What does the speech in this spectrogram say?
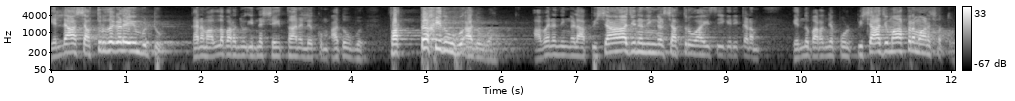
എല്ലാ ശത്രുതകളെയും വിട്ടു. കാരണം അല്ല പറഞ്ഞു ഇന്ന ഷെയ്ത്താനല്ലക്കും അതുവ് ഫത്തഹിദൂഹു അതുവ അവനെ നിങ്ങൾ ആ പിശാജിനെ നിങ്ങൾ ശത്രുവായി സ്വീകരിക്കണം എന്ന് പറഞ്ഞപ്പോൾ പിശാജ് മാത്രമാണ് ശത്രു.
